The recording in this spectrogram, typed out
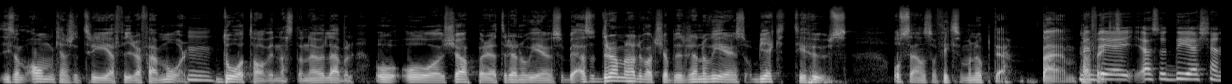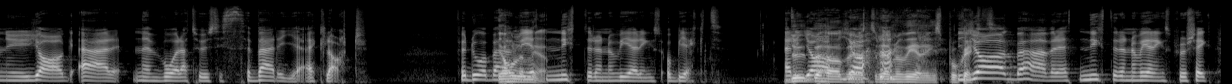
liksom om kanske tre, fyra, fem år, då tar vi nästa level och, och köper ett renoveringsobjekt. Alltså drömmen hade varit att köpa ett renoveringsobjekt till hus och sen så fixar man upp det. Bam, Men perfekt. det, alltså det känner ju jag är när vårt hus i Sverige är klart. För då behöver vi ett nytt renoveringsobjekt. Du jag- behöver jag- ett renoveringsprojekt. Jag behöver ett nytt renoveringsprojekt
